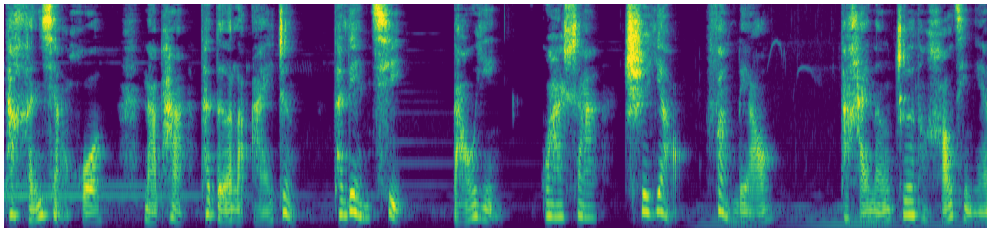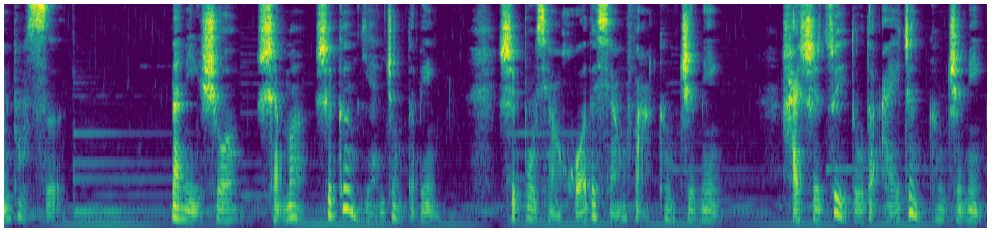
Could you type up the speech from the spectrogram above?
他很想活，哪怕他得了癌症。”他练气、导引、刮痧、吃药、放疗，他还能折腾好几年不死。那你说什么是更严重的病？是不想活的想法更致命，还是最毒的癌症更致命？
